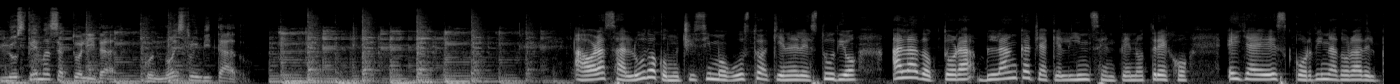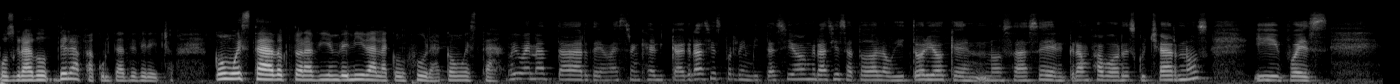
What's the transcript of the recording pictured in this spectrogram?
Los temas de actualidad con nuestro invitado. Ahora saludo con muchísimo gusto aquí en el estudio a la doctora Blanca Jacqueline Centeno Trejo. Ella es coordinadora del posgrado de la Facultad de Derecho. ¿Cómo está, doctora? Bienvenida a la conjura. ¿Cómo está? Muy buena tarde, maestra Angélica. Gracias por la invitación. Gracias a todo el auditorio que nos hace el gran favor de escucharnos. Y pues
